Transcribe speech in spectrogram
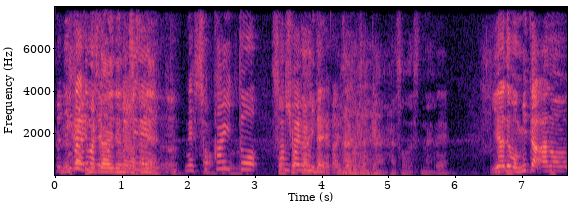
すよ。ね2回出ましたよ。二回出てますね。一ね初回とそう3回目みたいな感じではいましたっけはいはいはい。そうですね。ね。いやでも見たあの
